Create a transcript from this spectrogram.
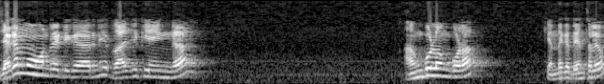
జగన్మోహన్ రెడ్డి గారిని రాజకీయంగా అంగుళం కూడా కిందకి దించలేవు.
